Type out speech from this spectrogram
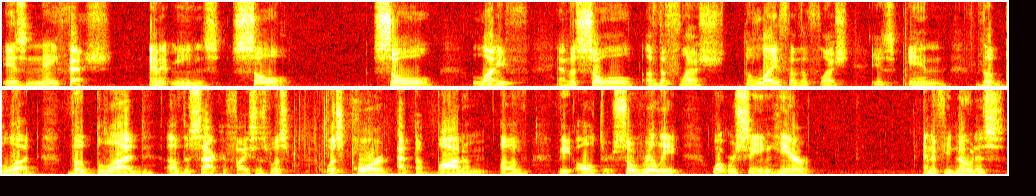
is nephesh, and it means soul. Soul, life, and the soul of the flesh, the life of the flesh, is in the blood. The blood of the sacrifices was, was poured at the bottom of the altar. So, really, what we're seeing here, and if you notice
